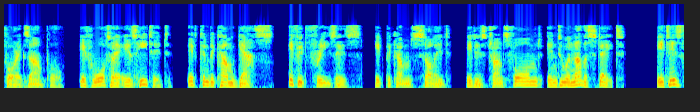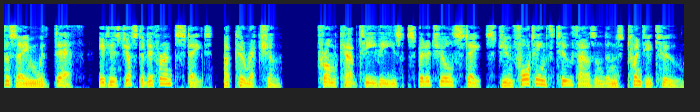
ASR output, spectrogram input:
For example, if water is heated, it can become gas, if it freezes, it becomes solid, it is transformed into another state. It is the same with death, it is just a different state, a correction. From KabTV's Spiritual States June 14, 2022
